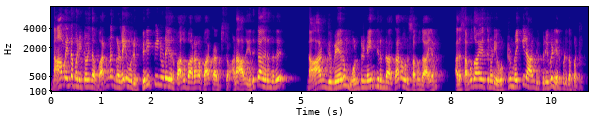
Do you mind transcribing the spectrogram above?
நாம என்ன பண்ணிட்டோம்? இந்த வர்ணங்களை ஒரு பிரிப்பினுடைய ஒரு பாகுபாடாக பார்க்க ஆரம்பிச்சிட்டோம். ஆனா அது எதுக்காக இருந்தது? நான்கு பேரும் ஒன்றிணைந்து இருந்தால்தான் ஒரு சமுதாயம். அந்த சமுதாயத்தினுடைய ஒற்றுமைக்கு நான்கு பிரிவுகள் ஏற்படுத்தப்பட்டிருக்கு.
